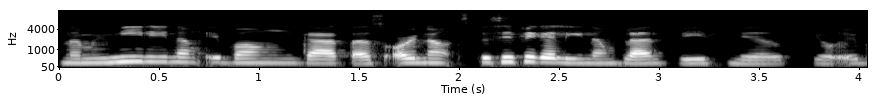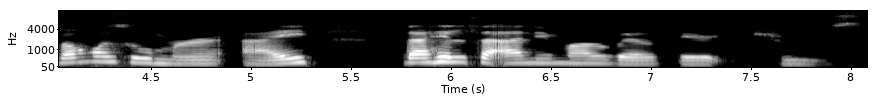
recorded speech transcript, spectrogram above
namimili ng ibang gatas or ng specifically ng plant-based milk yung ibang consumer ay dahil sa animal welfare issues.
